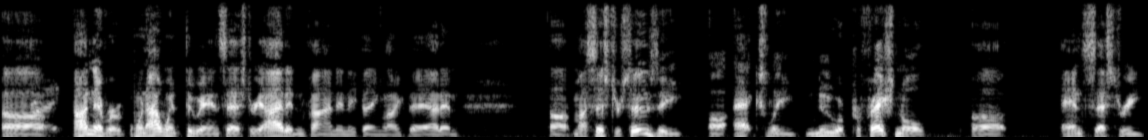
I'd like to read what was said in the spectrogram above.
uh Right. I never when I went through ancestry, I didn't find anything like that and uh my sister Susie uh actually knew a professional uh ancestry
